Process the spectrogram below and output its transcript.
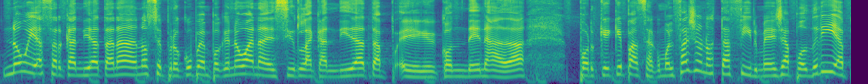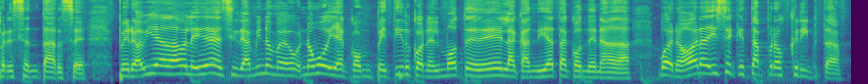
no voy a ser candidata a nada, no se preocupen porque no van a decir la candidata eh, condenada, porque, ¿qué pasa? Como el fallo no está firme, ella podría presentarse, pero había dado la idea de decir, a mí no, no voy a competir con el mote de la candidata condenada. Bueno, ahora dice que está proscripta.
